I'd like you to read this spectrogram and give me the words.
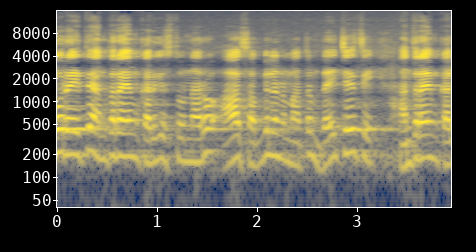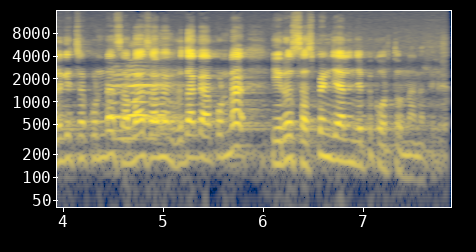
ఎవరైతే అంతరాయం కలిగిస్తున్నారో ఆ సభ్యులను మాత్రం దయచేసి అంతరాయం కలిగించకుండా సభా సమయం వృధా కాకుండా ఈరోజు సస్పెండ్ చేయాలని చెప్పి కోరుతున్నాను అధ్యక్ష.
